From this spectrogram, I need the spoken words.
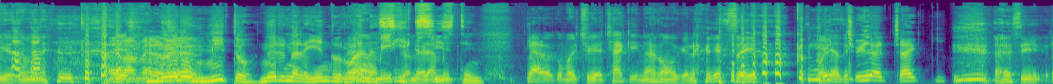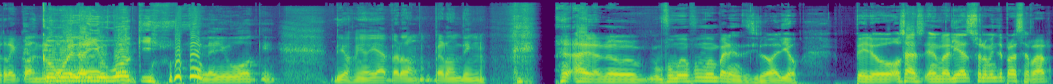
Y yo también... No era un mito, no era una leyenda No era urbana, mito, sí no era mito. existen. claro, como el Chuyachaki, ¿no? Como que lo veías ahí. Como el Chuyachaki. Así, recóndito. Como el Ayuwoki. El Ayuwoki. Dios mío, ya, perdón, perdón, Tim. Ah, no, no, fue, fue un buen paréntesis, lo valió. Pero, o sea, en realidad, solamente para cerrar,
